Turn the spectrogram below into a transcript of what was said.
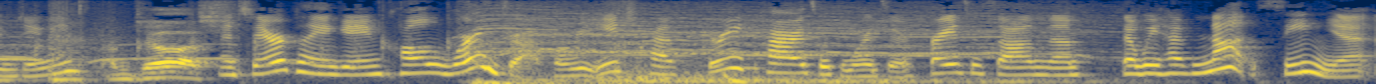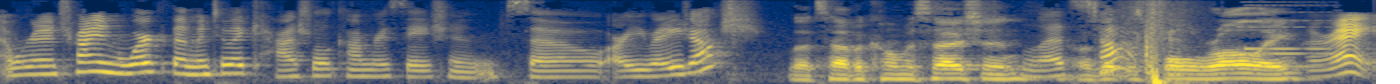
I'm Jamie. I'm Josh. And today we're playing a game called Word Drop, where we each have three cards with words or phrases on them that we have not seen yet, and we're going to try and work them into a casual conversation. So, are you ready, Josh? Let's have a conversation. Let's I'll talk. get this ball rolling. All right.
